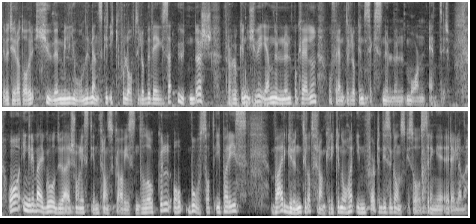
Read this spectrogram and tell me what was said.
Det betyr at over 20 millioner mennesker ikke får lov til å bevege seg utendørs fra klokken 21.00 på kvelden og frem til klokken 6.00 morgenen etter. Og Ingrid Bergo, du er journalist i den franske avisen The Local og bosatt i Paris. Hva er grunnen til at Frankrike nå har innført disse ganske så strenge reglene?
